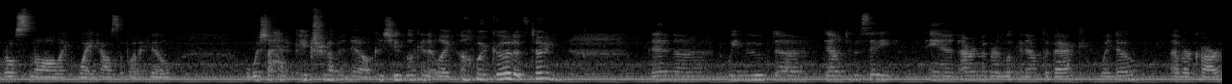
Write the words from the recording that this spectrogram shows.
real small, like, white house up on a hill. I wish I had a picture of it now, because you'd look at it like, oh my god, it's tiny. And uh, we moved uh, down to the city, and I remember looking out the back window of our car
